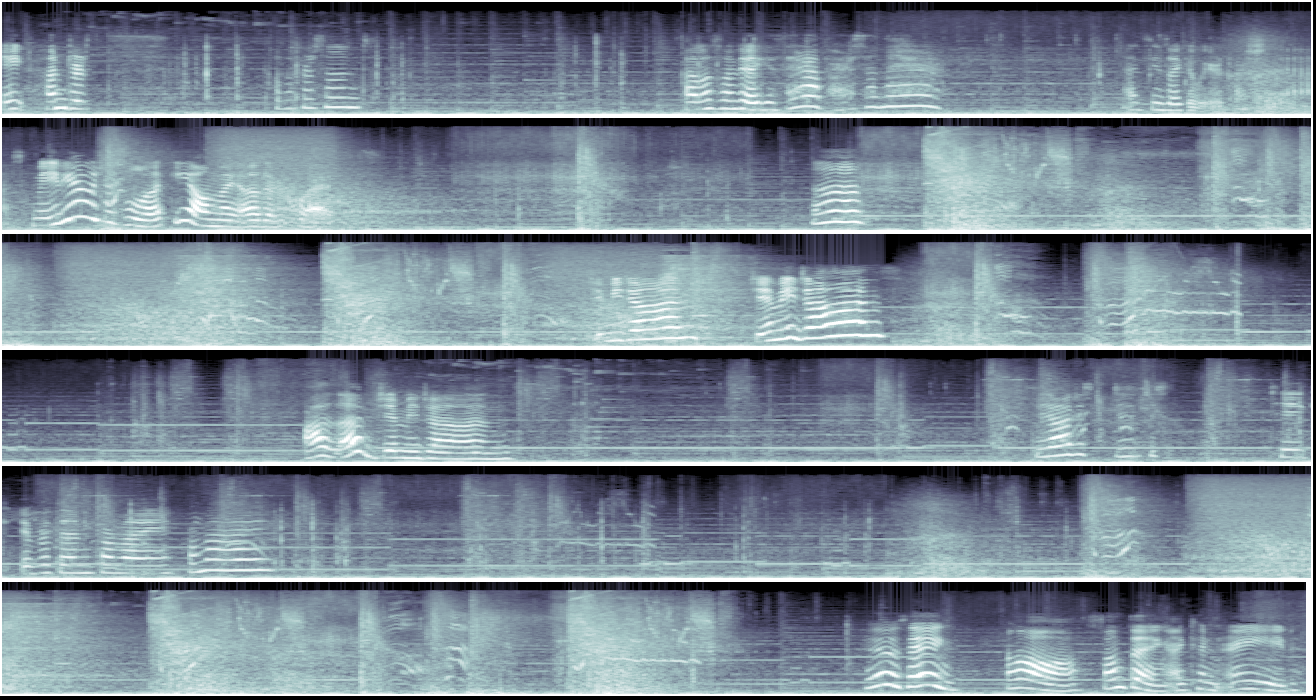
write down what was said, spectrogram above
eight hundredths of a percent. I almost want to be like, is there a person there? That seems like a weird question to ask. Maybe I was just lucky on my other quests. Ah. Jimmy John's? Jimmy John's? I love Jimmy John's. Did y'all just did just take everything for my for my thing! Oh, something I couldn't read.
